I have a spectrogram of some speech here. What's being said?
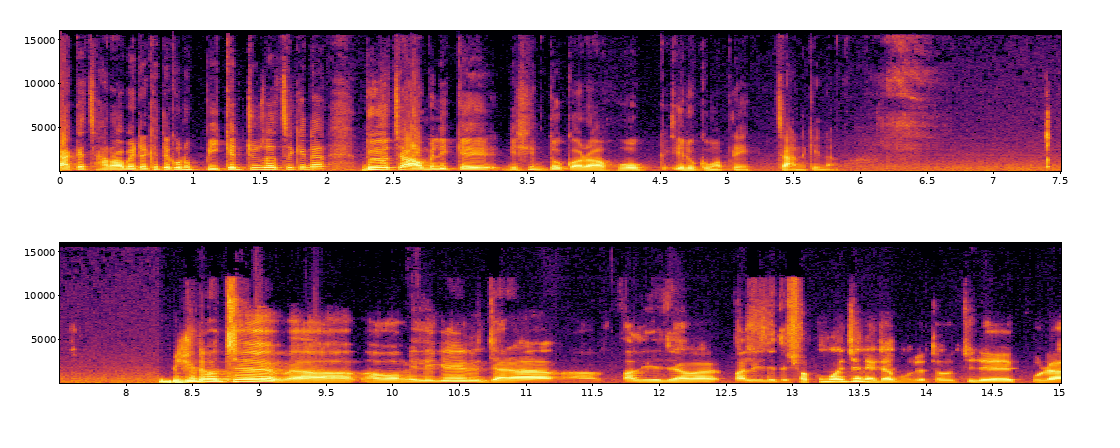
কাকে ছাড়া হবে, এটার ক্ষেত্রে কোনো পিক এন্ড চুজ আছে কিনা? দুই হচ্ছে আওয়ামী লীগকে নিষিদ্ধ করা হোক, এরকম আপনি চান কিনা? বিষয়টা হচ্ছে আওয়ামী লীগের যারা পালিয়ে যাওয়া, পালিয়ে যেতে সক্ষম হয়েছেন, এটা মূলত হচ্ছে যে পুরা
